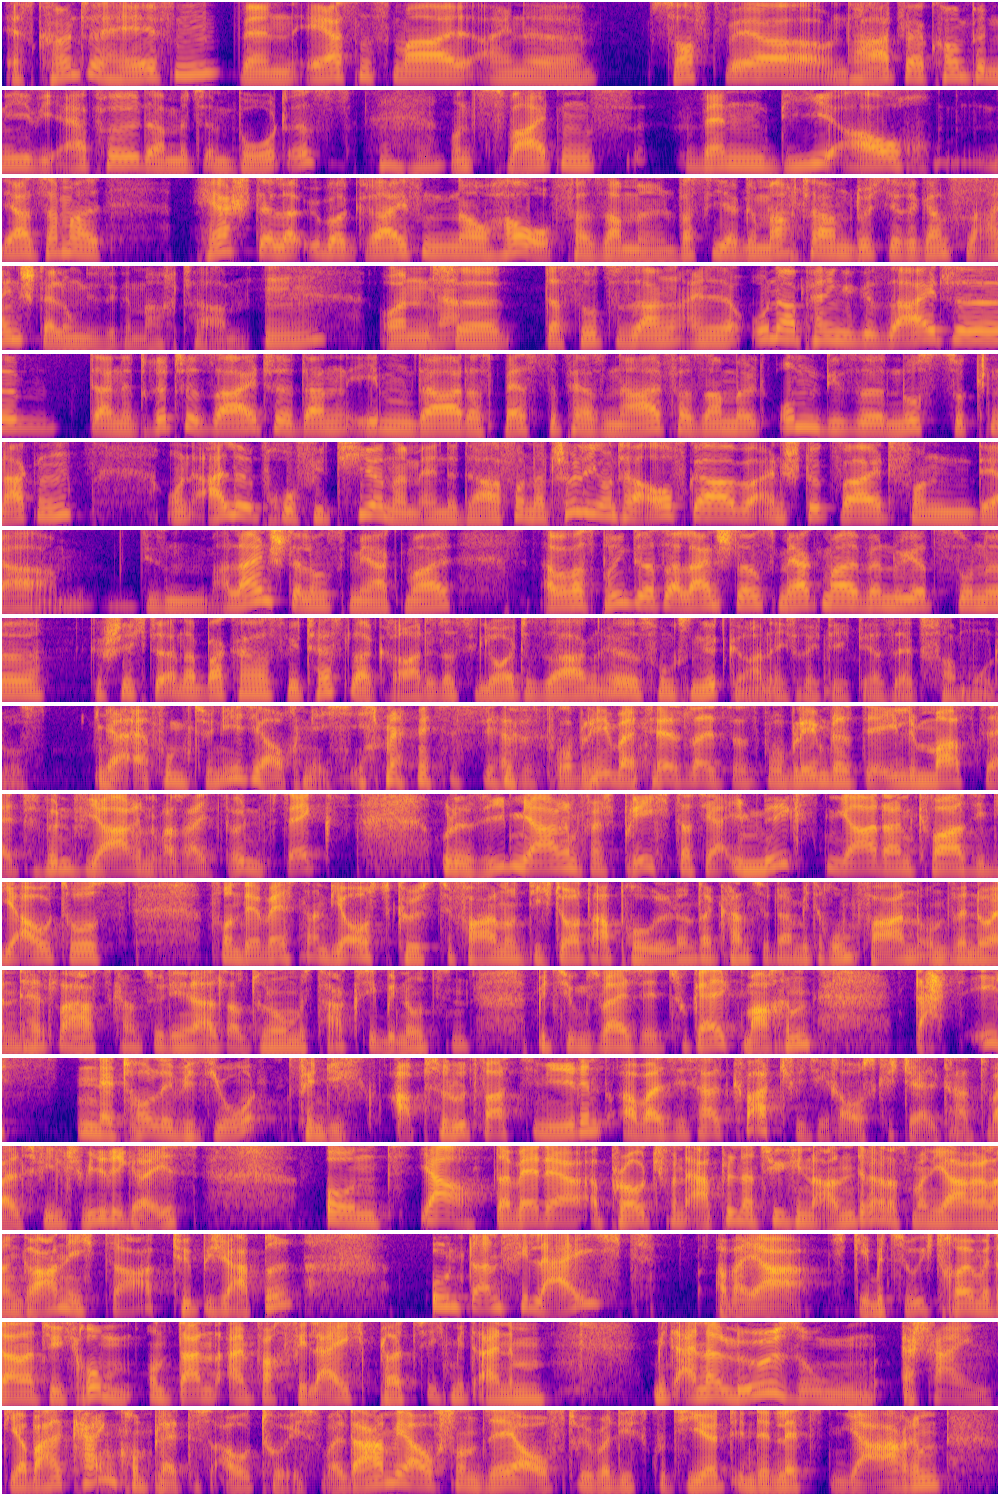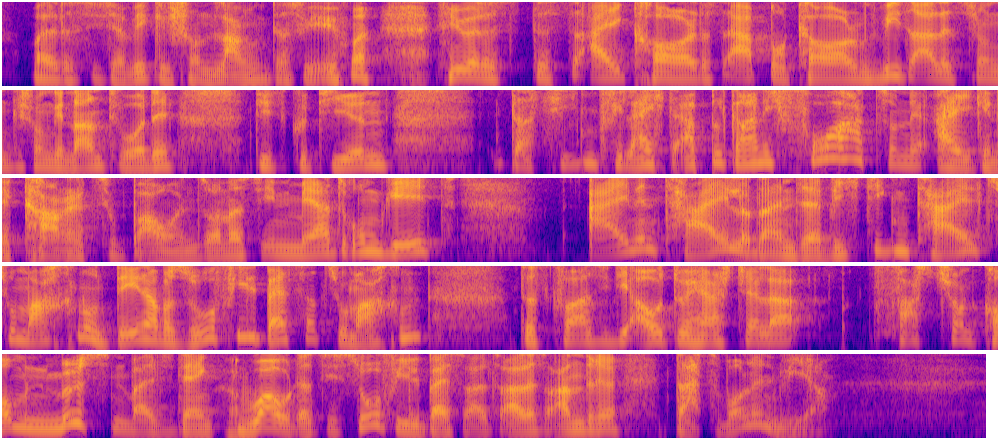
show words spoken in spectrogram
es könnte helfen, wenn erstens mal eine Software- und Hardware-Company wie Apple damit im Boot ist. Und zweitens, wenn die auch, ja, sag mal, herstellerübergreifend Know-how versammeln, was sie ja gemacht haben durch ihre ganzen Einstellungen, die sie gemacht haben. Und Ja. äh, dass sozusagen eine unabhängige Seite, deine dritte Seite, dann eben da das beste Personal versammelt, um diese Nuss zu knacken. Und alle profitieren am Ende davon. Natürlich unter Aufgabe ein Stück weit von der, diesem Alleinstellungsmerkmal. Aber was bringt dir das Alleinstellungsmerkmal, wenn du jetzt so eine Geschichte an der Backe hast wie Tesla gerade, dass die Leute sagen, ja, das funktioniert gar nicht richtig, der Selbstfahrmodus. Ja, er funktioniert ja auch nicht. Ich meine, es ist ja das Problem bei Tesla ist das Problem, dass der Elon Musk seit fünf Jahren, was heißt fünf, sechs oder sieben Jahren verspricht, dass ja im nächsten Jahr dann quasi die Autos von der West an die Ostküste fahren und dich dort abholen. Und dann kannst du damit rumfahren. Und wenn du einen Tesla hast, kannst du den als autonomes Taxi benutzen, beziehungsweise zu Geld machen. Das ist eine tolle Vision, finde ich absolut faszinierend, aber es ist halt Quatsch, wie sich herausgestellt hat, weil es viel schwieriger ist. Und ja, da wäre der Approach von Apple natürlich ein anderer, dass man jahrelang gar nichts sagt, typisch Apple. Und dann vielleicht, aber ja, ich gebe zu, ich träume da natürlich rum und dann einfach vielleicht plötzlich mit einem mit einer Lösung erscheint, die aber halt kein komplettes Auto ist, weil da haben wir auch schon sehr oft drüber diskutiert in den letzten Jahren, weil das ist ja wirklich schon lang, dass wir über, über das, das iCar, das Apple Car und wie es alles schon, schon genannt wurde, diskutieren, dass eben vielleicht Apple gar nicht vorhat, so eine eigene Karre zu bauen, sondern es ihnen mehr darum geht, einen Teil oder einen sehr wichtigen Teil zu machen und den aber so viel besser zu machen, dass quasi die Autohersteller fast schon kommen müssen, weil sie denken, wow, das ist so viel besser als alles andere, das wollen wir.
